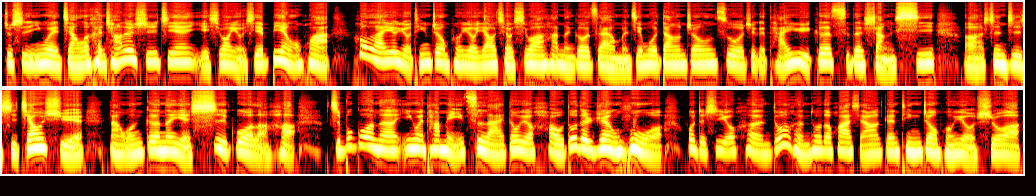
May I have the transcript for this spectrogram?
就是因为讲了很长的时间，也希望有些变化。后来又有听众朋友要求，希望他能够在我们节目当中做这个台语歌词的赏析啊，甚至是教学。那文哥呢也试过了哈。只不过呢，因为他每一次来都有好多的任务，或者是有很多很多的话想要跟听众朋友说啊，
